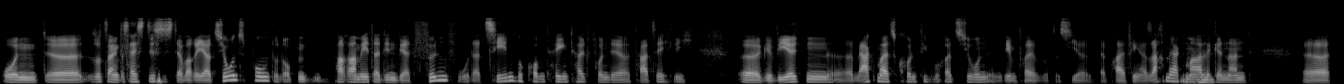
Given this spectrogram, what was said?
Und äh, sozusagen, das heißt, das ist der Variationspunkt und ob ein Parameter den Wert 5 oder 10 bekommt, hängt halt von der tatsächlich äh, gewählten äh, Merkmalskonfiguration. In dem Fall wird es hier bei Palfinger Sachmerkmale mhm. genannt, äh,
